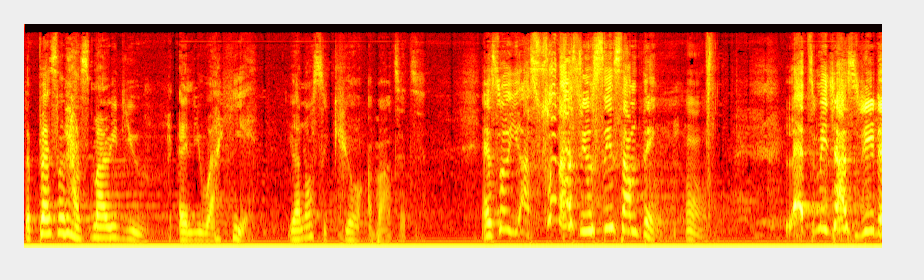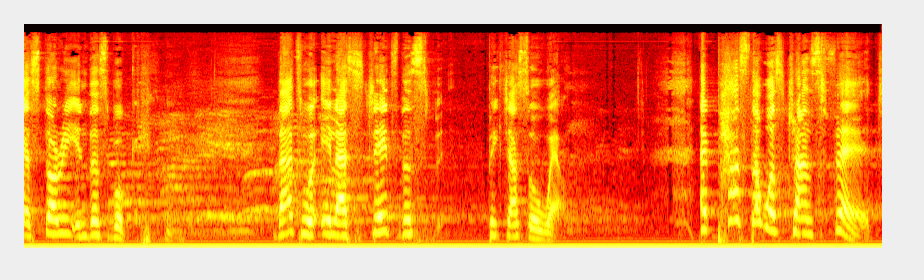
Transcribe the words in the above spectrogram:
the person has married you and you are here. You are not secure about it. And so, you, as soon as you see something, hmm, let me just read a story in this book that will illustrate this picture so well. A pastor was transferred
